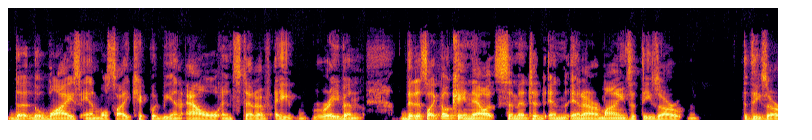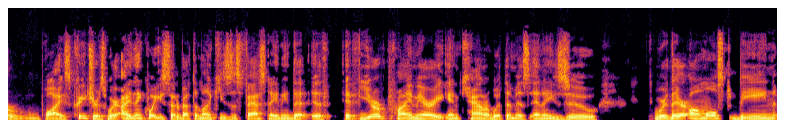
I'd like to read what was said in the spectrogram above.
the the wise animal sidekick would be an owl instead of a raven. That it's like okay, now it's cemented in in our minds that these are that these are wise creatures. Where I think what you said about the monkeys is fascinating. That if if your primary encounter with them is in a zoo, where they're almost being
